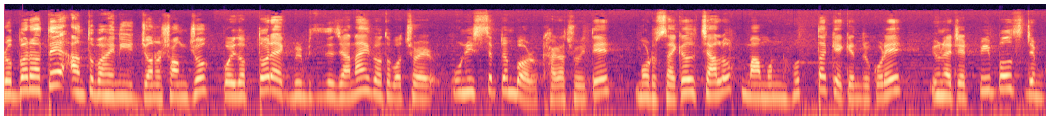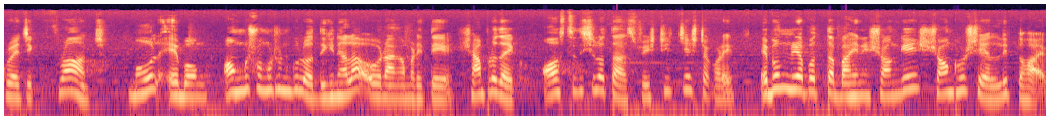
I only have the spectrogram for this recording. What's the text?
রোববার রাতে আন্তঃবাহিনী জনসংযোগ পরিদপ্তর এক বিবৃতিতে জানায়, গত বছরের উনিশ সেপ্টেম্বর খাগড়াছড়িতে মোটরসাইকেল চালক মামুন হত্যাকে কেন্দ্র করে ইউনাইটেড পিপলস ডেমোক্রেটিক ফ্রন্ট, মূল এবং অঙ্গ সংগঠনগুলো দিঘিনালা ও রাঙামাটিতে সাম্প্রদায়িক অস্থিতিশীলতা সৃষ্টির চেষ্টা করে এবং নিরাপত্তা বাহিনীর সঙ্গে সংঘর্ষে লিপ্ত হয়।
